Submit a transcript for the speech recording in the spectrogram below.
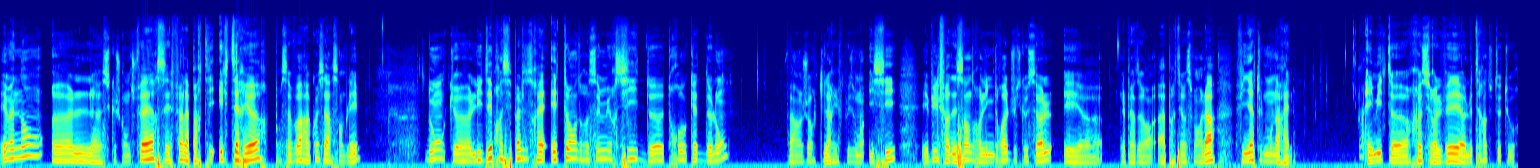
Et maintenant, euh, ce que je compte faire, c'est faire la partie extérieure pour savoir à quoi ça va ressembler. Donc euh, l'idée principale ce serait étendre ce mur-ci de 3 ou 4 de long. Enfin, genre qu'il arrive plus ou moins ici. Et puis le faire descendre en ligne droite jusqu'au sol. Et, à partir de ce moment-là, finir tout le monde arène. À limite, re-surélever le terrain tout autour.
